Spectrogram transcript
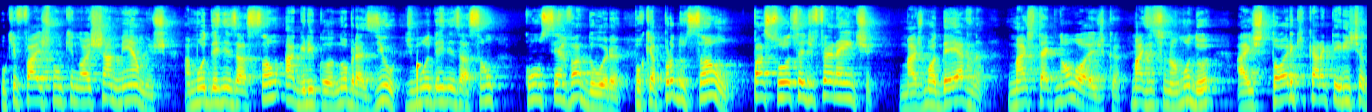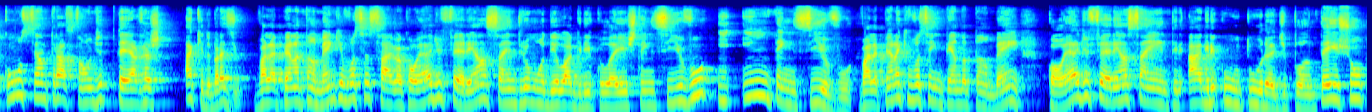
o que faz com que nós chamemos a modernização agrícola no Brasil de modernização conservadora, porque a produção passou a ser diferente mais moderna, mais tecnológica. Mas isso não mudou a histórica e característica concentração de terras aqui do Brasil. Vale a pena também que você saiba qual é a diferença entre o modelo agrícola extensivo e intensivo. Vale a pena que você entenda também qual é a diferença entre a agricultura de plantation,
